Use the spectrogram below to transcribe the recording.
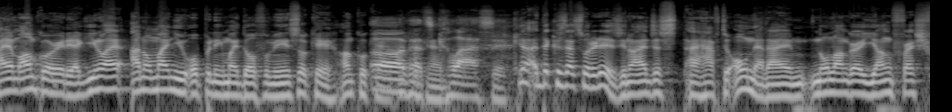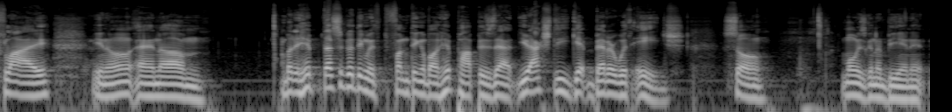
I am uncle already. Like, you know, I, I don't mind you opening my door for me. It's okay. Uncle can. oh, Uncle that's can. classic. Yeah, because that's what it is. You know, I just I have to own that. I'm no longer a young fresh fly, you know, and um but hip that's a good thing with fun thing about hip hop is that you actually get better with age. So I'm always going to be in it.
